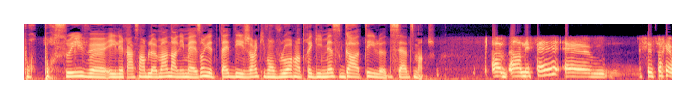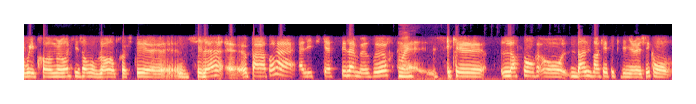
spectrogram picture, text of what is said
pour poursuivre et les rassemblements dans les maisons il y a peut-être des gens qui vont vouloir, entre guillemets, se gâter d'ici à dimanche. Ah, en effet, euh, c'est sûr que oui, probablement que les gens vont vouloir en profiter euh, d'ici là. Euh, par rapport à, l'efficacité de la mesure, c'est que lorsqu'on dans les enquêtes épidémiologiques, on,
